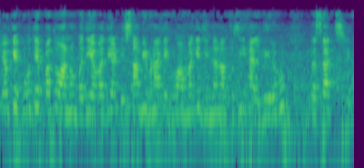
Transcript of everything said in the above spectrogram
ਕਿਉਂਕਿ ਉਹ ਤੇ ਆਪਾਂ ਤੁਹਾਨੂੰ ਵਧੀਆ ਵਧੀਆ ਡਿਸ਼ਾਂ ਵੀ ਬਣਾ ਕੇ ਖਵਾਵਾਂਗੇ, ਜਿਨ੍ਹਾਂ ਨਾਲ ਤੁਸੀਂ ਹੈਲਦੀ ਰਹੋ। ਤਾਂ ਸਤਿ ਸ੍ਰੀ ਅਕਾਲ।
